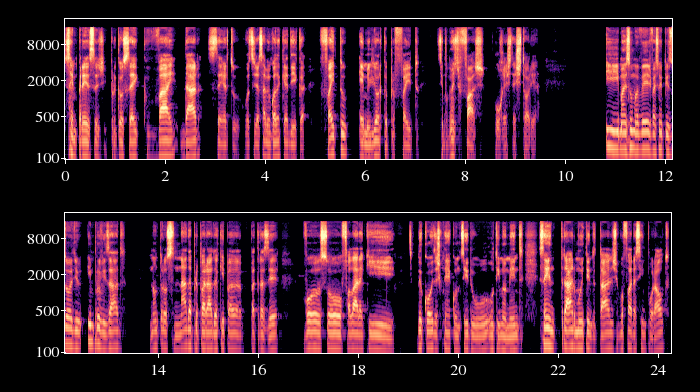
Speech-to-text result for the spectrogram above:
sem pressas, porque eu sei que vai dar certo. Vocês já sabem qual é que é a dica. Feito é melhor que perfeito. Simplesmente faz. O resto é história. E mais uma vez vai ser um episódio improvisado. Não trouxe nada preparado aqui para trazer. Vou só falar aqui de coisas que têm acontecido ultimamente, sem entrar muito em detalhes. Vou falar assim por alto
